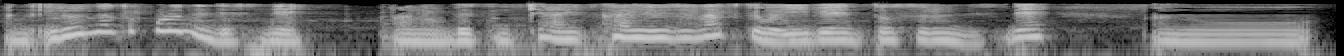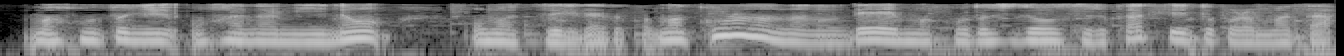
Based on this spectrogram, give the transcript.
あの、いろんなところでですね、あの、別に開開運じゃなくてもイベントするんですね。あのーまあ、本当にお花見のお祭りだとか、まあ、コロナなので、まあ、今年どうするかっていうところはまた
